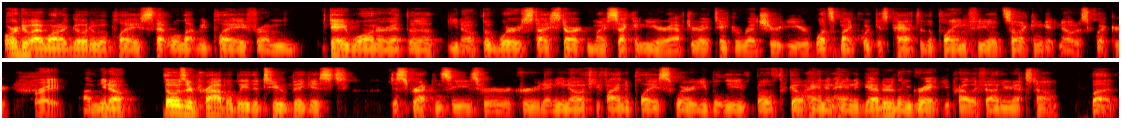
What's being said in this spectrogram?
or do I want to go to a place that will let me play from day one or at the you know the worst i start in my second year after i take a redshirt year. What's my quickest path to the playing field so i can get noticed quicker? Right. Um, you know those are probably the two biggest discrepancies for a recruit. And you know if you find a place where you believe both go hand in hand together then great you probably found your next home. But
